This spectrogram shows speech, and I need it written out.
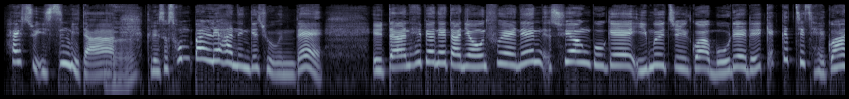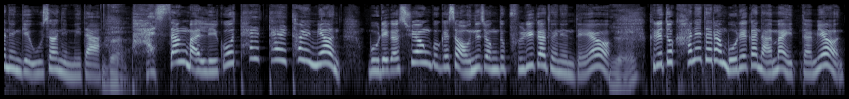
할 수 있습니다. 네. 그래서 손빨래 하는 게 좋은데 일단 해변에 다녀온 후에는 수영복의 이물질과 모래를 깨끗이 제거하는 게 우선입니다. 네. 바싹 말리고 탈탈 털면 모래가 수영복에서 어느 정도 분리가 되는데요. 예. 그래도 가느다란 모래가 남아 있다면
